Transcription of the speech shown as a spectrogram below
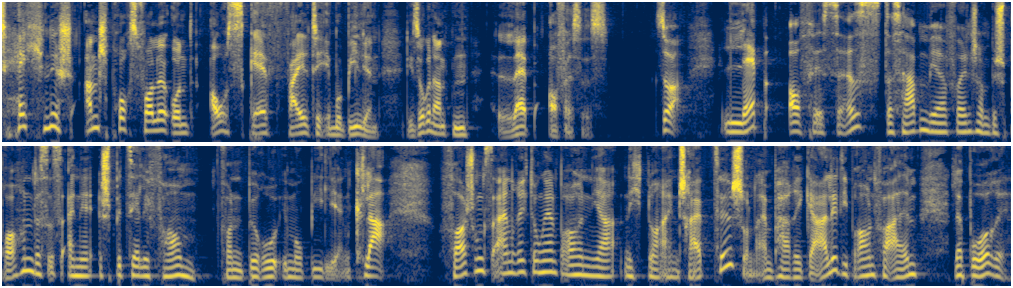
technisch anspruchsvolle und ausgefeilte Immobilien, die sogenannten Lab Offices. So, Lab Offices, das haben wir ja vorhin schon besprochen, das ist eine spezielle Form von Büroimmobilien. Klar, Forschungseinrichtungen brauchen ja nicht nur einen Schreibtisch und ein paar Regale, die brauchen vor allem Labore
